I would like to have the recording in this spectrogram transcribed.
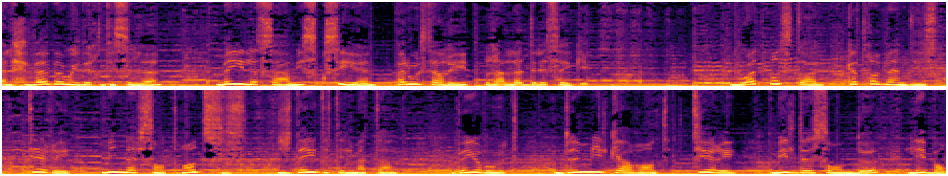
الحبابة ويدي خدي سلان ميلا سامي سقسيان أروثاغيد غالا دريساكي بواد بوستال 90 تيري 1936 جديد تلمتان بيروت 2040 تيري 1202 لبنان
